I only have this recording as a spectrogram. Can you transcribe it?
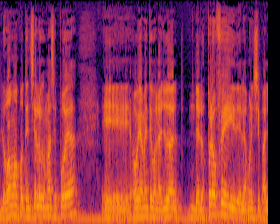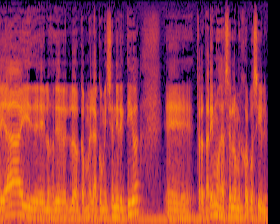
lo vamos a potenciar lo que más se pueda. Eh, obviamente con la ayuda de los profes y de la municipalidad y de, los, de la comisión directiva, eh, trataremos de hacer lo mejor posible.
